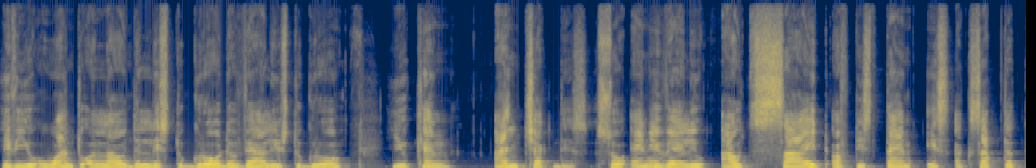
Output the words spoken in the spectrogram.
If you want to allow the list to grow the values to grow you can uncheck this. So any value outside of this 10 is accepted.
